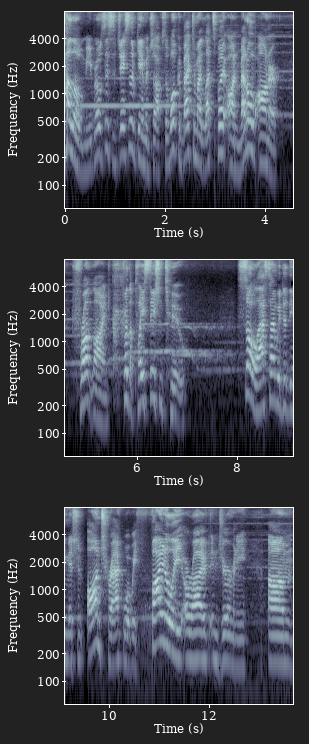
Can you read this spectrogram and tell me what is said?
Hello, me bros. This is Jason of Game Shock. So welcome back to my Let's Play on Medal of Honor Frontline for the PlayStation 2. So last time we did the mission on track where we finally arrived in Germany. Um,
